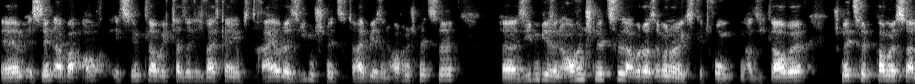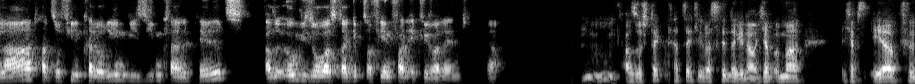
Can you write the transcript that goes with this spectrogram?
Ähm, es sind aber auch, es sind, glaube ich, tatsächlich, ich weiß gar nicht, ob es drei oder sieben Schnitzel, drei Bier sind auch ein Schnitzel, äh, sieben Bier sind auch ein Schnitzel, aber du hast immer noch nichts getrunken. Also ich glaube, Schnitzel, Pommes, Salat hat so viel Kalorien wie sieben kleine Pilz. Also irgendwie sowas, da gibt es auf jeden Fall ein Äquivalent. Ja. Mhm, also steckt tatsächlich was hinter, genau. Ich habe immer, ich habe es eher für,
